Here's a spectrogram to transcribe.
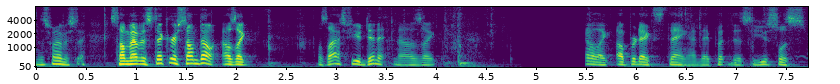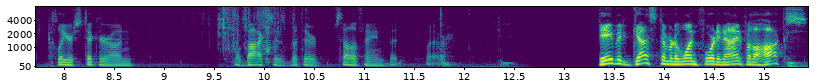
This one have a some have a sticker, some don't. I was like, those last few didn't, and I was like, kind of like Upper Deck's thing. They put this useless clear sticker on the boxes, but they're cellophane. But whatever. David Gus, number to 149 for the Hawks.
